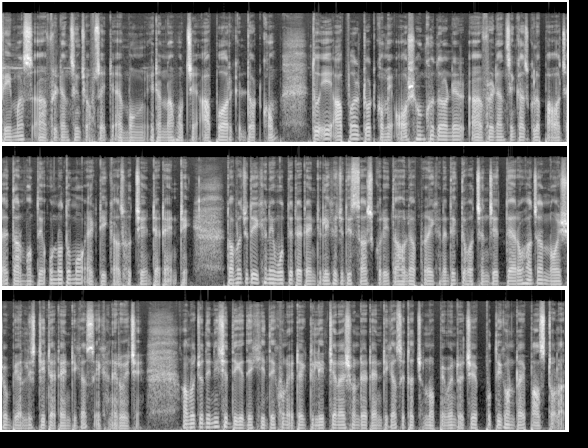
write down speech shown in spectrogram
ফেমাস ফ্রিল্যান্সিং জব সাইট এবং এটার নাম হচ্ছে আপওয়ার্ক ডট কম তো এই আপওয়ার্ক ডট কমে অসংখ্য ধরনের ফ্রিল্যান্সিং কাজগুলো পাওয়া যায়। তার মধ্যে অন্যতম একটি কাজ হচ্ছে ডেটা এন্ট্রি তো আমরা যদি এখানে মধ্যে ডেটা এন্ট্রি লিখে যদি সার্চ করি, তাহলে আপনারা এখানে দেখতে পাচ্ছেন যে তেরো হাজার নয়শো বিয়াল্লিশটি ডেটা এন্ট্রি এখানে রয়েছে। আমরা যদি নিচের দিকে দেখি, দেখুন এটা একটি লিড জেনারেশন ডেটা এন্ট্রি এটার জন্য পেমেন্ট রয়েছে প্রতি ঘন্টায় পাঁচ ডলার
